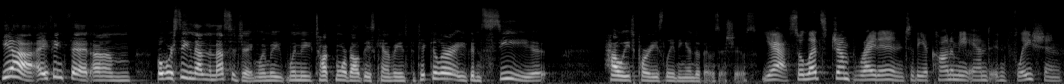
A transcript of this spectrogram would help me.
Yeah, I think that, um, but we're seeing that in the messaging. When we, when we talk more about these campaigns in particular, you can see how each party's leaning into those issues. Yeah, so let's jump right into the economy and inflation.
